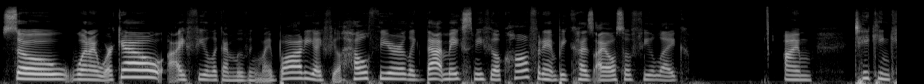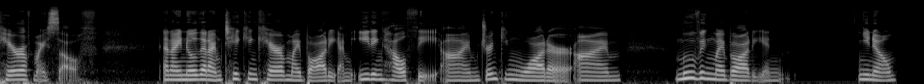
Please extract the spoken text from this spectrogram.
So when I work out, I feel like I'm moving my body, I feel healthier. Like that makes me feel confident because I also feel like I'm taking care of myself. And I know that I'm taking care of my body. I'm eating healthy. I'm drinking water. I'm moving my body and you know,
